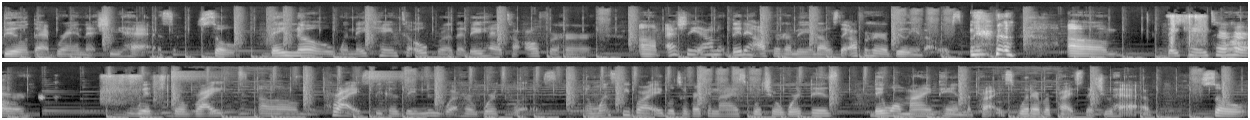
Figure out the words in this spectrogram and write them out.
build that brand that she has so they know when they came to oprah that they had to offer her um, actually I don't, they didn't offer her a million dollars they offered her a billion dollars um, they came to her with the right um, price because they knew what her worth was. And once people are able to recognize what your worth is, they won't mind paying the price, whatever price that you have. So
